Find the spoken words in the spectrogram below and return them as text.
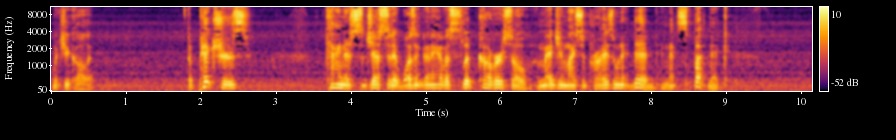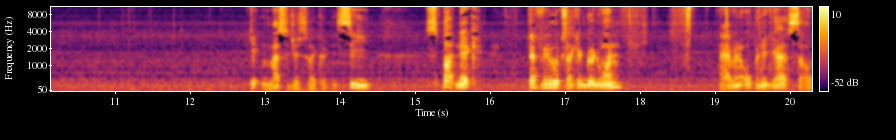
what you call it? The pictures kind of suggested it wasn't going to have a slip cover, so imagine my surprise when it did, and that's Sputnik. Getting messages so I couldn't see. Sputnik. Definitely looks like a good one. I haven't opened it yet, so...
